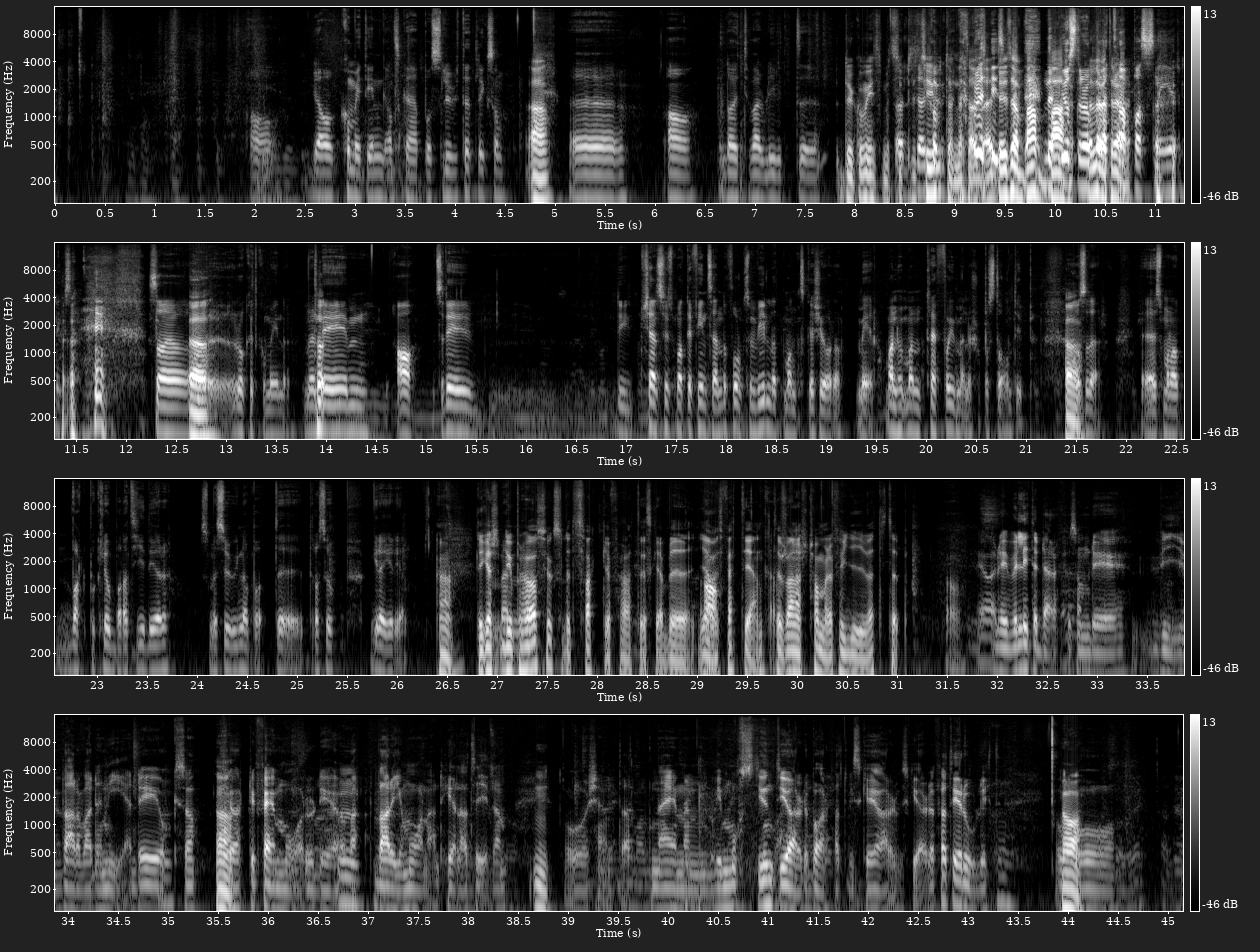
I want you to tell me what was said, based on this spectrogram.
Ja, jag har kommit in ganska här på slutet liksom. Ja, Eh, ja, det har ju tyvärr blivit uh, du kom in som ett det substitut nästan. Du är såhär babba, Just när de börjar det? trappas ner liksom. Så har jag Ja. råkat komma in där. Men Ta- det, är, ja, så det är, det känns ju som att det finns ändå folk som vill att man ska köra mer. Man, man träffar ju människor på stan typ. Ja. Och sådär. Eh, som man har varit på klubbarna tidigare. som är sugna på att eh, dras upp grejer igen. Ja. Det, kanske, det Men- behövs ju också lite svackor för att det ska bli jävligt Ja, fett igen. Typ, annars tar man det för givet typ. Ja, det är väl lite därför som det, vi varvade ner det Mm. också. Ja. Kört i fem år och det har Mm. varit varje månad hela tiden. Mm. Och känt att nej men vi måste ju inte göra det bara för att vi ska göra det. Vi ska göra det för att det är roligt. Mm. Ja. Och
